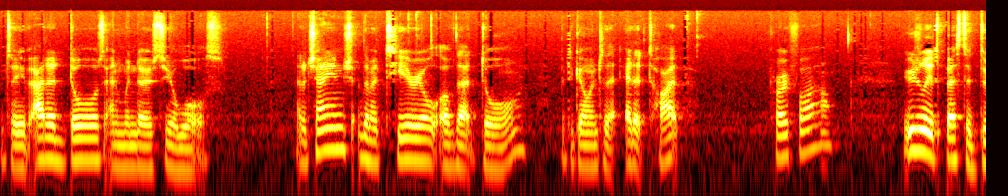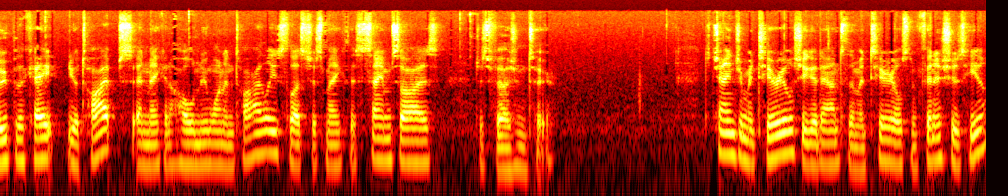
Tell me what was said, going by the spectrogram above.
And so you've added doors and windows to your walls. Now to change the material of that door, you have to go into the Edit Type profile Usually it's best to duplicate your types and make a whole new one entirely, so let's just make the same size, just version 2. To change your materials, you go down to the materials and finishes here.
